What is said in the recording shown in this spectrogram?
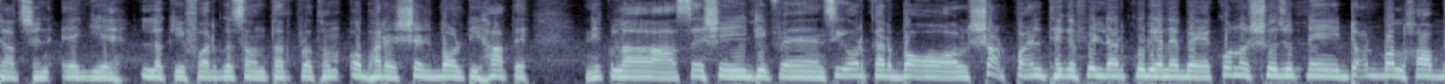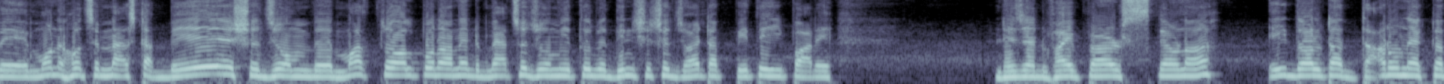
যাচ্ছেন এগিয়ে। লকি ফার্গুসন তার প্রথম ওভারের শেষ বলটি হাতে। নিকোলাস সেই defence yorker ball short point থেকে ফিল্ডার করিয়ে নেবে। কোনো সুযোগ নেই ডট বল হবে। মনে হচ্ছে ম্যাচটা বেশ জমবে। মাত্র অল্প রানের ম্যাচও জমিয়ে তুলবে। দিন শেষে জয়টা পেতেই পারে। ডেজার্ট ভাইপার্স কেননা এই দলটা দারুণ একটা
